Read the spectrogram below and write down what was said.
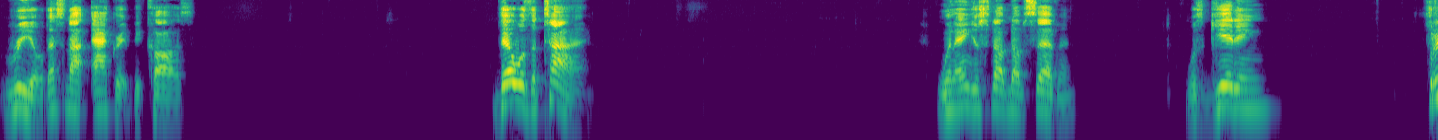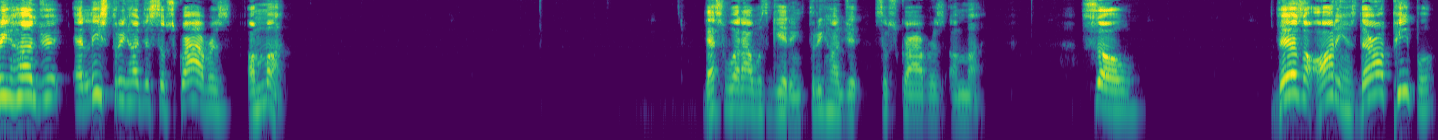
real. That's not accurate because there was a time when Angelsnupnup7 was getting 300, at least 300 subscribers a month. That's what I was getting 300 subscribers a month. So there's an audience, there are people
